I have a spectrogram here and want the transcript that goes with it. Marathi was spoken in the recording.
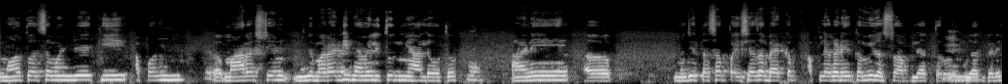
महत्त्वाचं म्हणजे की आपण महाराष्ट्रीयन म्हणजे मराठी फॅमिलीतून मी आलो होतो. हो. आणि म्हणजे तसा पैशाचा बॅकअप आपल्याकडे कमीच असतो आपल्या तरुण मुलांकडे.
